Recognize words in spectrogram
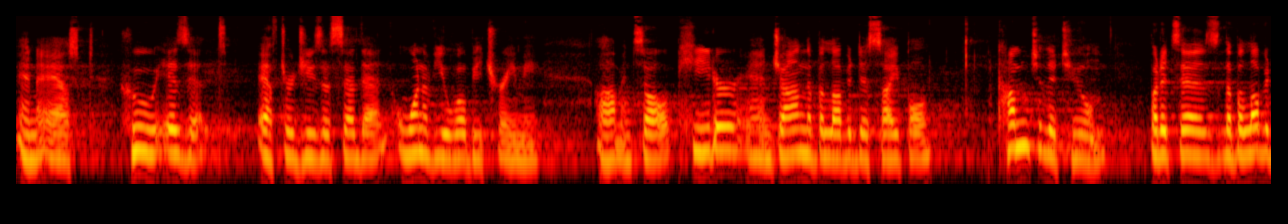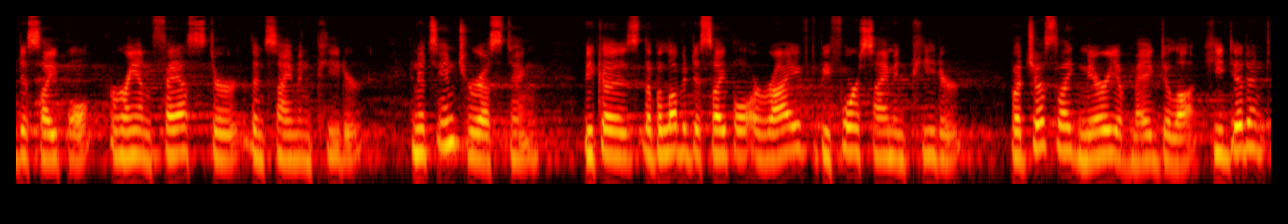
and asked, Who is it? after Jesus said that one of you will betray me. Um, and so Peter and John, the beloved disciple, come to the tomb. But it says the beloved disciple ran faster than Simon Peter. And it's interesting because the beloved disciple arrived before Simon Peter. But just like Mary of Magdala, he didn't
